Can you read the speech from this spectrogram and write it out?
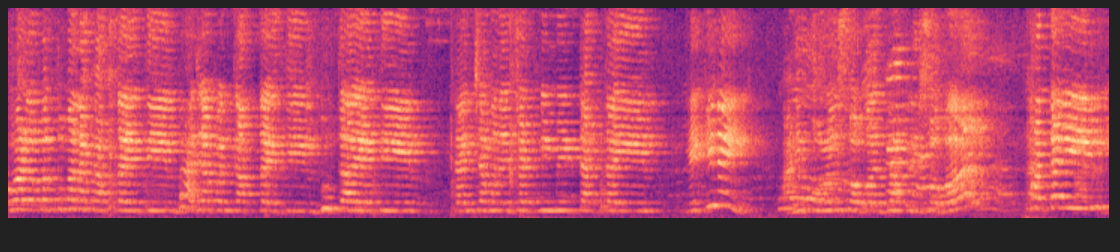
फळं पण तुम्हाला कापता येतील भाज्या पण कापता येतील धुता येतील त्यांच्यामध्ये चटणी मीठ टाकता येईल. हे की नाही? आणि पोळी सोबत भाकरी सोबत खाता येईल.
